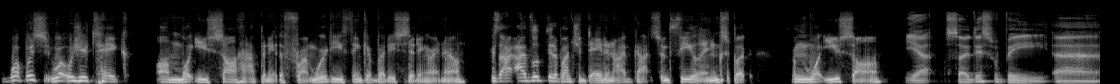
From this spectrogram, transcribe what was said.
What was what was your take on what you saw happening at the front? Where do you think everybody's sitting right now? Because I've looked at a bunch of data and I've got some feelings, but from what you saw, Yeah. So this would be uh,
